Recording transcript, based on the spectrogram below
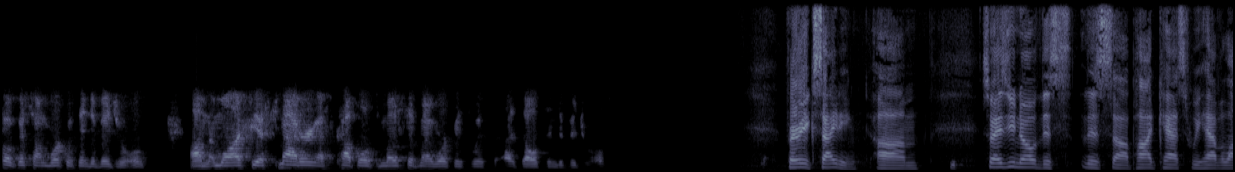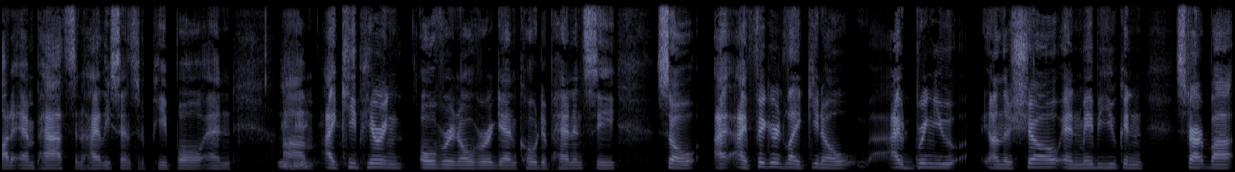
focus on work with individuals, um, and while I see a smattering of couples, most of my work is with adult individuals. Very exciting. Um, so, as you know, this this uh, podcast we have a lot of empaths and highly sensitive people, and Mm-hmm. Um, I keep hearing over and over again codependency. So I, I figured, like, you know, I would bring you on the show and maybe you can start by,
